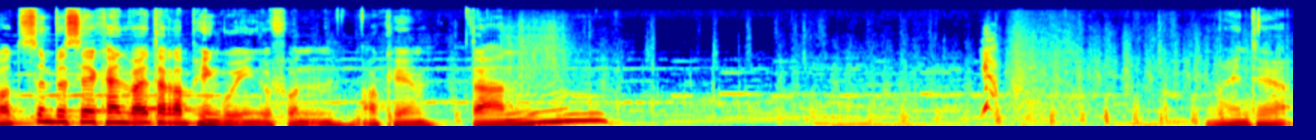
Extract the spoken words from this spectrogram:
Trotzdem bisher kein weiterer Pinguin gefunden. Okay, dann... Hinterher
